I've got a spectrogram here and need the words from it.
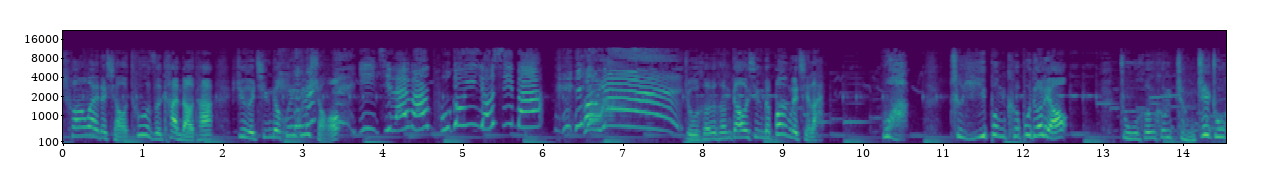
窗外的小兔子看到它，热情的挥挥手，耶！猪哼哼高兴的蹦了起来。哇，这一蹦可不得了，猪哼哼整只猪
